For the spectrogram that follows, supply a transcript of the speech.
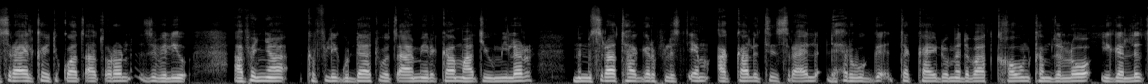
እስራኤል ከይትቆጻጸሮን ዝብል እዩ። ኣፈኛ ክፍሊ ጉዳያት ወፃኢ ኣሜሪካ ማቲው ሚለር ምምስራት ሃገር ፍልስጥኤም ኣካል እቲ እስራኤል ድሕሪ ውግእ እተካይዶ መደባት ክኸውን ከም ዘለዎ ይገልጽ።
